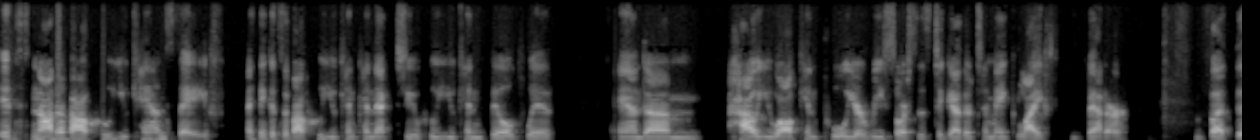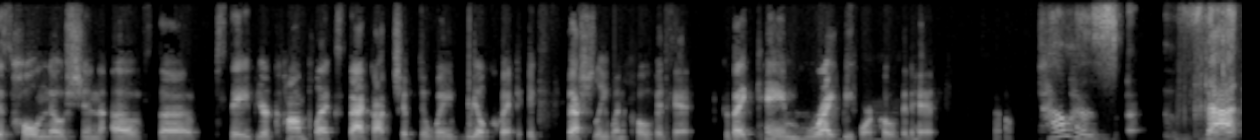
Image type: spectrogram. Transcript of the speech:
it's not about who you can save. I think it's about who you can connect to, who you can build with, and um, how you all can pool your resources together to make life better. But this whole notion of the savior complex that got chipped away real quick, especially when COVID hit, because I came mm-hmm. right before COVID hit. So. How has uh, that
